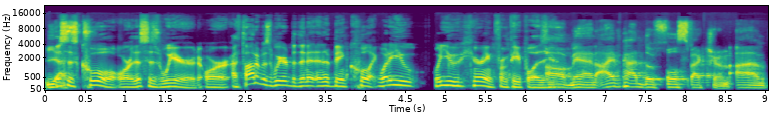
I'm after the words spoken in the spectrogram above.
Yes. this is cool or this is weird or i thought it was weird but then it ended up being cool. Like what are you what are you hearing from people as you oh man. I've had the full spectrum. Um,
